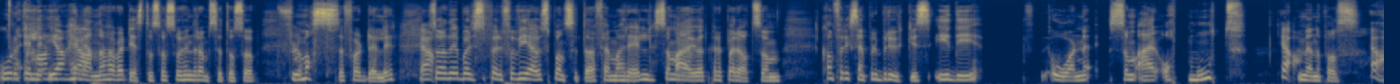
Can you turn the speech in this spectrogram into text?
ordet kan, ja, Helene har vært gjest hos oss, og hun ramset også opp Flott. masse fordeler. Ja. Så det er bare å spørre, for vi er jo sponset av Femarel, som er jo et preparat som kan for eksempel brukes i de årene som er opp mot Ja. menopause ja.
